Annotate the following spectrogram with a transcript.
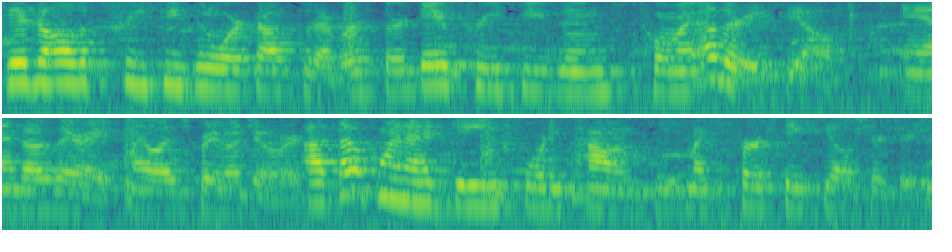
Did all the preseason workouts, whatever. Third day of preseason, tore my other ACL. And I was like, all right, my life's pretty much over. At that point, I had gained 40 pounds since my first ACL surgery.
